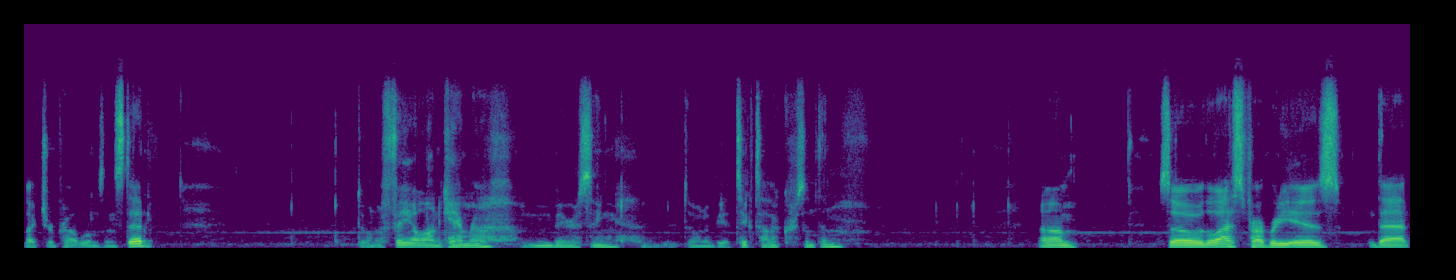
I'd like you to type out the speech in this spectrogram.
lecture problems instead. Don't want to fail on camera, embarrassing. Don't want to be a TikTok or something. Um, so the last property is that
